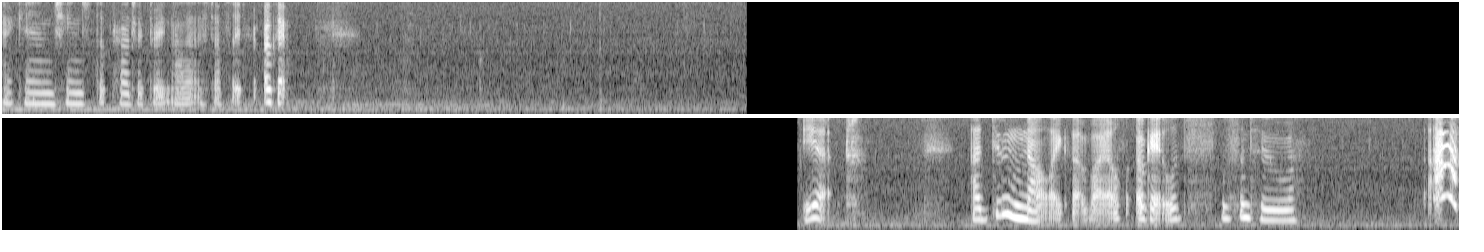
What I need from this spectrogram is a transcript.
I can change the project right now, that is stuff later. Okay. I do not like that vial. Okay, let's listen to... Ah!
